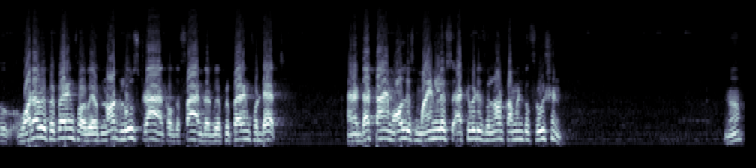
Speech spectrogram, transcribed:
uh, what are we preparing for? We have not lose track of the fact that we are preparing for death. And at that time, all these mindless activities will not come into fruition. You know,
